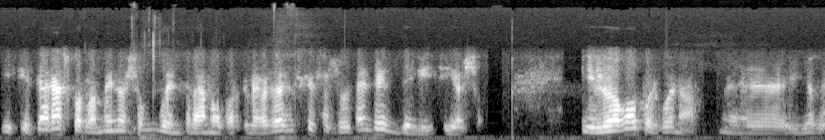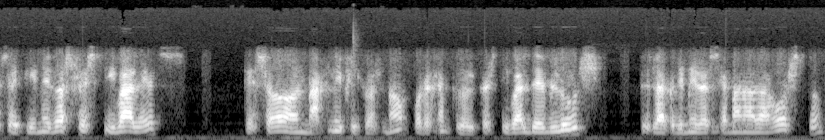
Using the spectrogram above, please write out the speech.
y que te hagas por lo menos un buen tramo, porque la verdad es que es absolutamente delicioso. Y luego, pues bueno, eh, yo que sé, tiene dos festivales que son magníficos, ¿no? Por ejemplo, el Festival de Blues, que es la primera semana de agosto,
